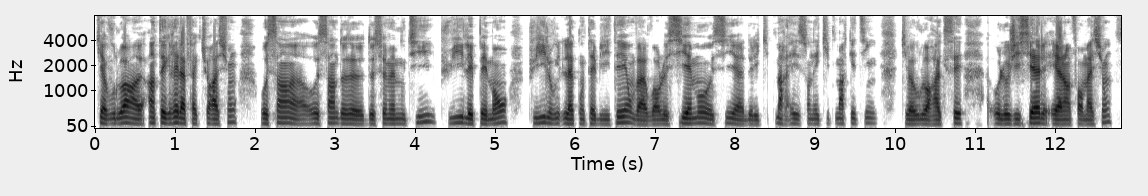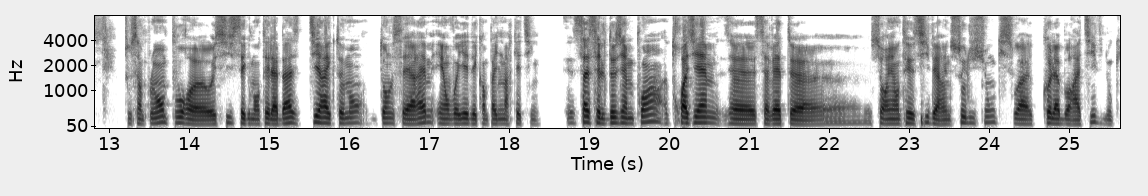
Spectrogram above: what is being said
qui va vouloir intégrer la facturation au sein, au sein de, ce même outil, puis les paiements, puis la comptabilité. On va avoir le CMO aussi de l'équipe et son équipe marketing qui va vouloir accès au logiciel et à l'information, tout simplement pour aussi segmenter la base directement dans le CRM et envoyer des campagnes marketing ça, c'est le deuxième point. Troisième, euh, ça va être euh, s'orienter aussi vers une solution qui soit collaborative, donc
